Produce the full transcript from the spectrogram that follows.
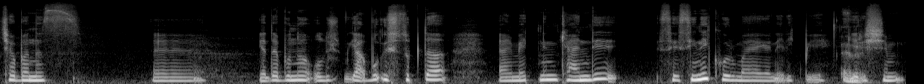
çabanız e, ya da bunu oluş ya bu üslupta yani metnin kendi sesini kurmaya yönelik bir evet. girişim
